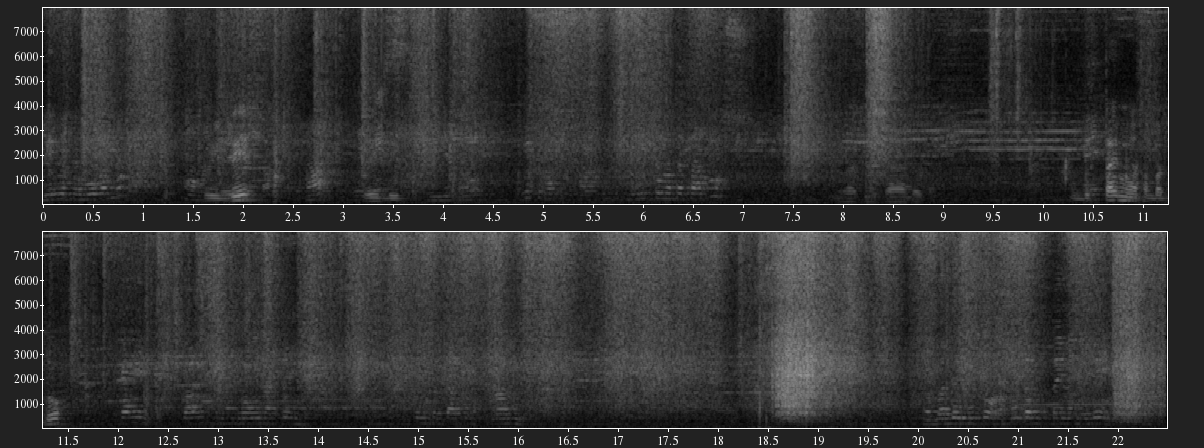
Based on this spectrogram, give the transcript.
Bigos na buka na. Ribis. Ha? Ribis. Hindi ko. Hindi ko matatapos. Hindi ko matatapos. Mas masyado pa. Big time nga Sabado. Kahit, kahit anong gawin natin. Ko matatapos. Promise. Sabado dito, abutan tayo ng gabi.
